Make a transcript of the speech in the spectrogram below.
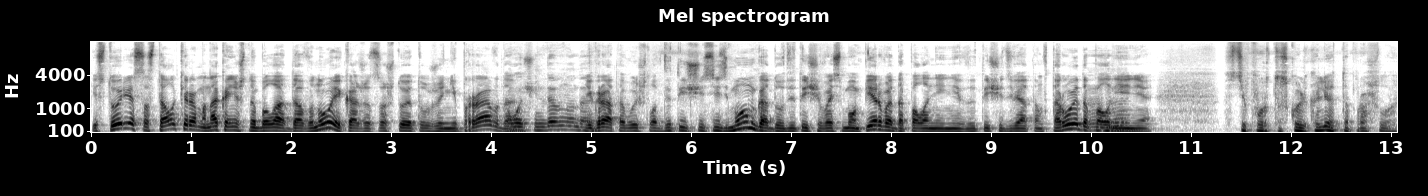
История со Сталкером, она, конечно, была давно, и кажется, что это уже неправда. Очень давно, да. Игра-то вышла в 2007 году, в 2008 первое дополнение, в 2009 второе дополнение. Угу. С тех пор-то сколько лет-то прошло?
